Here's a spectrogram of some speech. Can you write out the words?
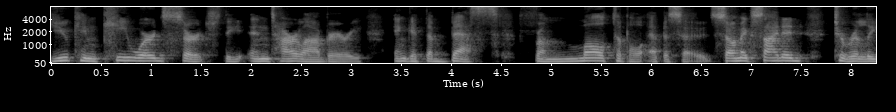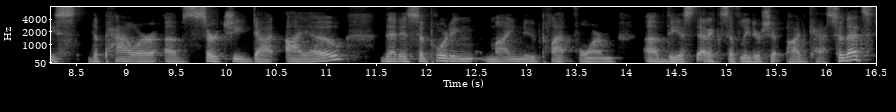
you can keyword search the entire library and get the best from multiple episodes. So I'm excited to release the power of searchie.io that is supporting my new platform of the aesthetics of leadership podcast. So that's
